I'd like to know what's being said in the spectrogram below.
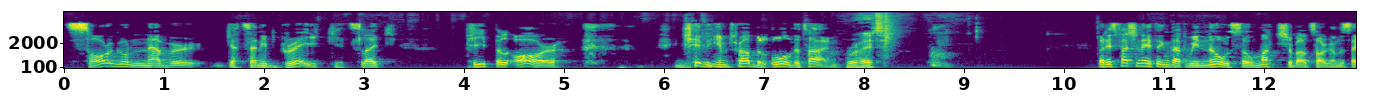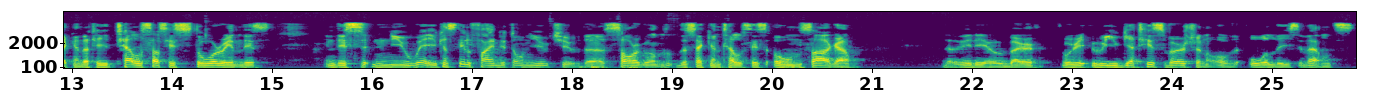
Sargon never gets any break. It's like people are giving him trouble all the time. Right. But it's fascinating that we know so much about Sargon II that he tells us his story in this in this new way. You can still find it on YouTube. The Sargon II tells his own saga, the video where, where you get his version of all these events,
